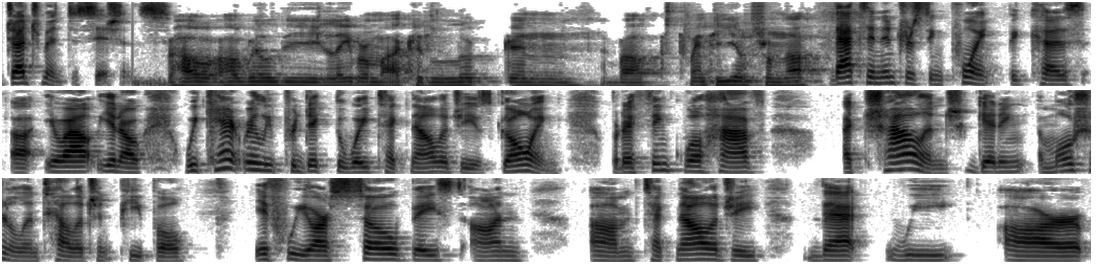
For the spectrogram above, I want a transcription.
judgment decisions. How, how will the labor market look in about 20 years from now? That's an interesting point because, uh, well, you know, we can't really predict the way technology is going, but I think we'll have a challenge getting emotional intelligent people if we are so based on um, technology that we are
